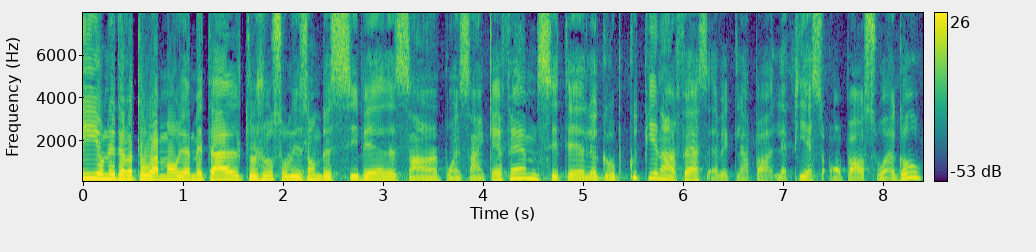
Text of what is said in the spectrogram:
Et on est de retour à Montréal Metal, toujours sur les ondes de CBL 101.5 FM. C'était le groupe Coup de pied d'en face avec la, pièce On passe soit go.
